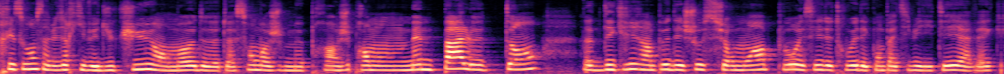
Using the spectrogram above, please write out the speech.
très souvent ça veut dire qu'il veut du cul en mode de toute façon moi je me prends je prends même pas le temps d'écrire un peu des choses sur moi pour essayer de trouver des compatibilités avec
